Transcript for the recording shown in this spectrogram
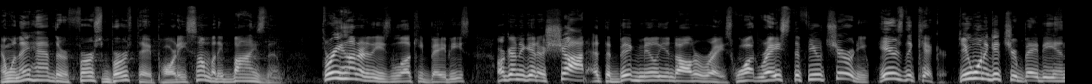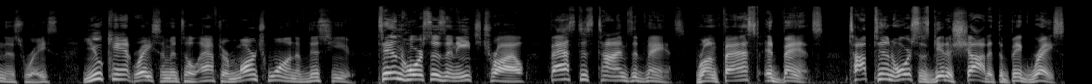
And when they have their first birthday party, somebody buys them. 300 of these lucky babies are going to get a shot at the big million dollar race. What race? The Futurity. Here's the kicker. If you want to get your baby in this race, you can't race him until after March 1 of this year. 10 horses in each trial, fastest times advance. Run fast, advance. Top 10 horses get a shot at the big race,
